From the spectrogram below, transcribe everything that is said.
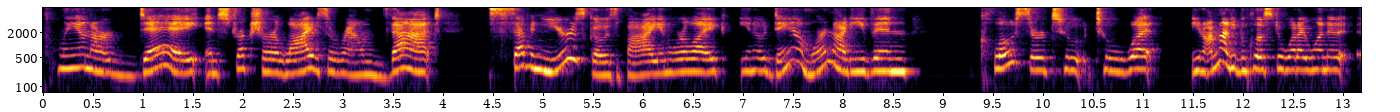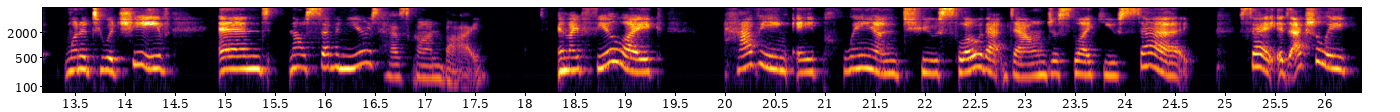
plan our day and structure our lives around that, seven years goes by and we're like, you know, damn, we're not even closer to to what you know, I'm not even close to what I wanted wanted to achieve. And now seven years has gone by. And I feel like having a plan to slow that down, just like you said, say it actually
